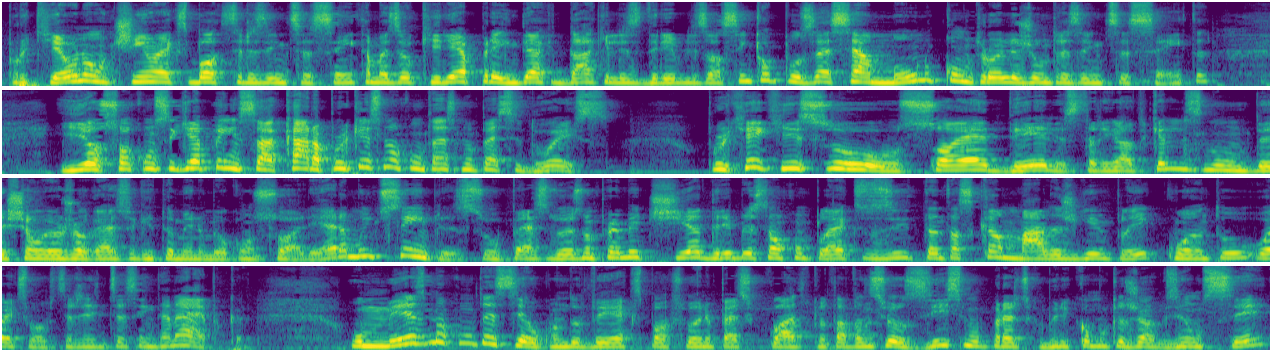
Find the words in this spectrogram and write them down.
porque eu não tinha o Xbox 360, mas eu queria aprender a dar aqueles dribles assim que eu pusesse a mão no controle de um 360. E eu só conseguia pensar, cara, por que isso não acontece no PS2? Por que, que isso só é deles, tá ligado? Por que eles não deixam eu jogar isso aqui também no meu console? Era muito simples. O PS2 não permitia dribles tão complexos e tantas camadas de gameplay quanto o Xbox 360 na época. O mesmo aconteceu quando veio o Xbox One e o PS4, que eu tava ansiosíssimo para descobrir como que os jogos iam ser.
